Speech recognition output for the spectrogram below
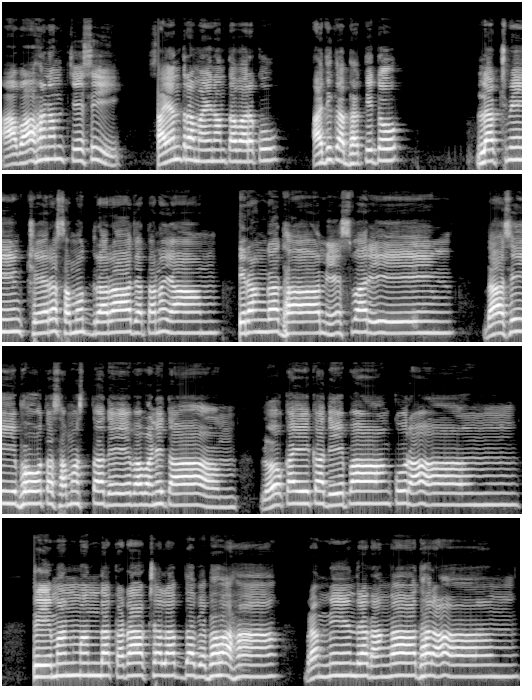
ఆవాహనం చేసి సాయంత్రమైనంత వరకు అధిక భక్తితో లక్ష్మీం క్షీర సముద్రరాజతనయాం తిరంగధామేశ్వరీం దాసీభూత సమస్త లోకైకదీపాంకురాం లోకైక శ్రీమన్మంద కటాక్షలబ్ధ విభవ బ్రహ్మేంద్ర గంగాధరాం.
